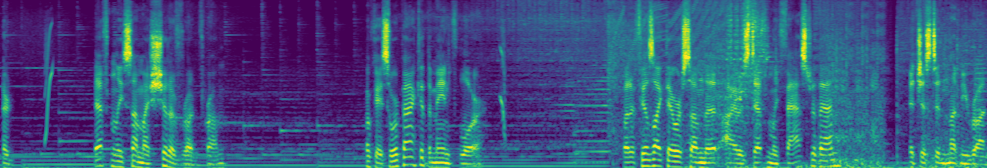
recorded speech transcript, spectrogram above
There are definitely some I should have run from. Okay, so we're back at the main floor. But it feels like there were some that I was definitely faster than. It just didn't let me run.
